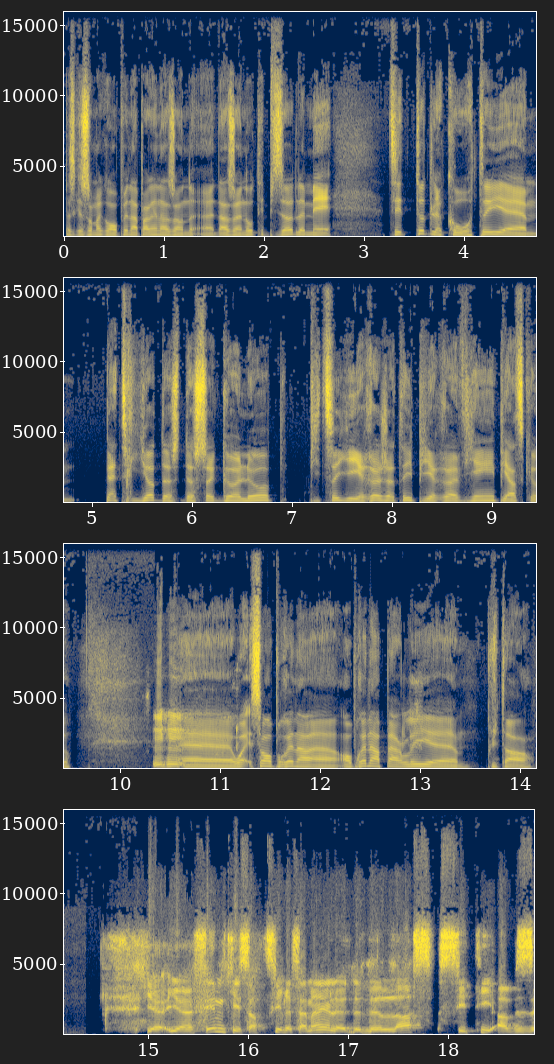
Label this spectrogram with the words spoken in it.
parce que sûrement qu'on peut en parler dans un, dans un autre épisode, là, mais tout le côté euh, patriote de, de ce gars-là, puis tu sais, il est rejeté, puis il revient, puis en tout cas. Mhm. Euh, ouais, ça, on pourrait en, on pourrait en parler euh, plus tard. Il y, a, il y a un film qui est sorti récemment, le, The Lost City of Z,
